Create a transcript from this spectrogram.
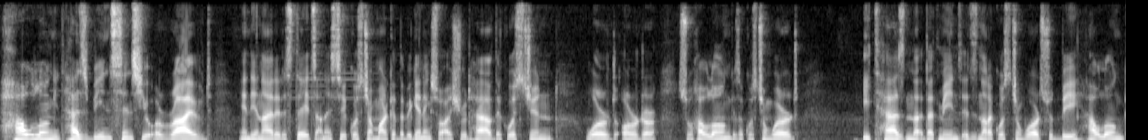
how long it has been since you arrived in the United States? And I see a question mark at the beginning so I should have the question word order. So how long is a question word? It has not, that means it's not a question word should be how long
